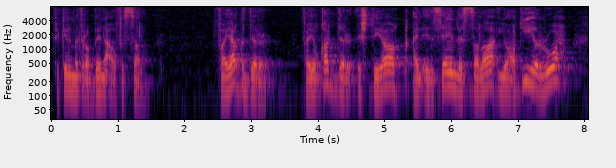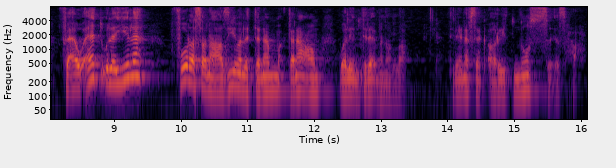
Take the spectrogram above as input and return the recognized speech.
في كلمة ربنا أو في الصلاة. فيقدر فيقدر اشتياق الإنسان للصلاة يعطيه الروح في أوقات قليلة فرصا عظيمه للتنعم والامتلاء من الله. تلاقي نفسك قريت نص إصحاح.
